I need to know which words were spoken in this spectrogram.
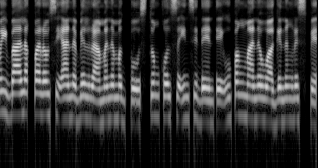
May balak pa raw si Annabel Rama na mag-post tungkol sa insidente upang manawagan ng respeto.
